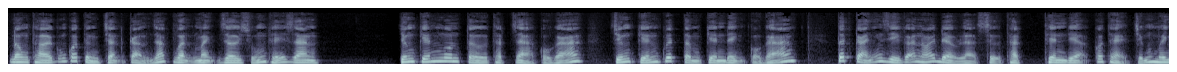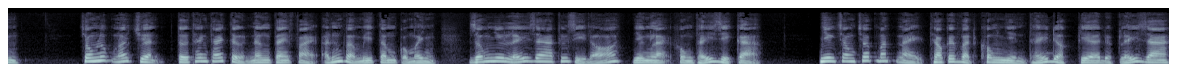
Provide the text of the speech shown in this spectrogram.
đồng thời cũng có từng trận cảm giác vận mệnh rơi xuống thế gian. Chứng kiến ngôn từ thật giả của gã, chứng kiến quyết tâm kiên định của gã, tất cả những gì gã nói đều là sự thật, thiên địa có thể chứng minh. Trong lúc nói chuyện, từ thanh thái tử nâng tay phải ấn vào mi tâm của mình, giống như lấy ra thứ gì đó, nhưng lại không thấy gì cả. Nhưng trong chớp mắt này, theo cái vật không nhìn thấy được kia được lấy ra,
